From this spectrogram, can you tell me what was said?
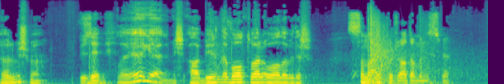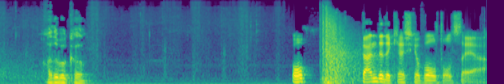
Ölmüş mü? Güzel. Taklaya gelmiş. Abi birinde bolt var o olabilir. Sniper adamın ismi. Hadi bakalım. Hop. Bende de keşke Bolt olsa ya.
